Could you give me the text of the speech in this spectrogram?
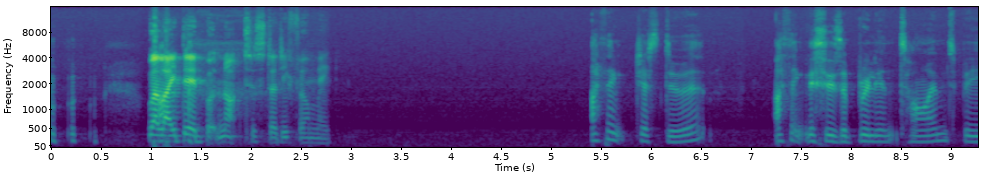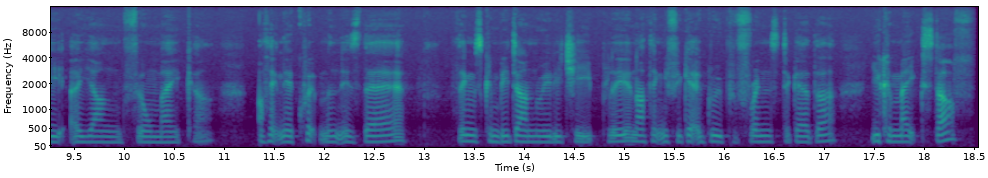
well, I did, but not to study filmmaking. I think just do it. I think this is a brilliant time to be a young filmmaker. I think the equipment is there. Things can be done really cheaply, and I think if you get a group of friends together, you can make stuff.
